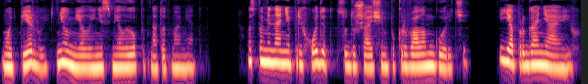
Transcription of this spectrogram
Мой первый, неумелый и несмелый опыт на тот момент. Воспоминания приходят с удушающим покрывалом горечи, и я прогоняю их,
